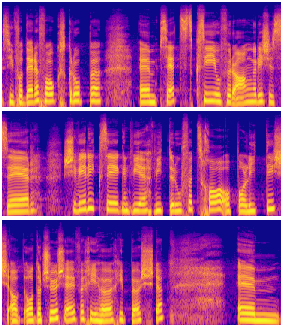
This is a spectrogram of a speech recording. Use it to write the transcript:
sie von dieser Volksgruppe ähm, besetzt gewesen. und für andere ist es sehr schwierig irgendwie weiter raufzukommen, auch politisch oder sonst einfach in höhere Posten. Ähm,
